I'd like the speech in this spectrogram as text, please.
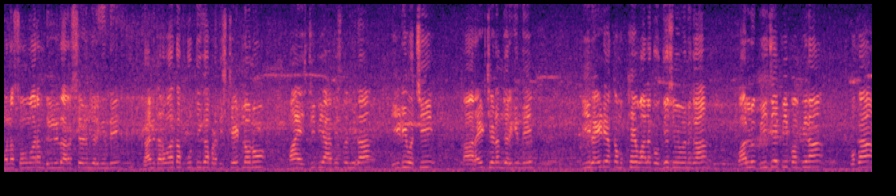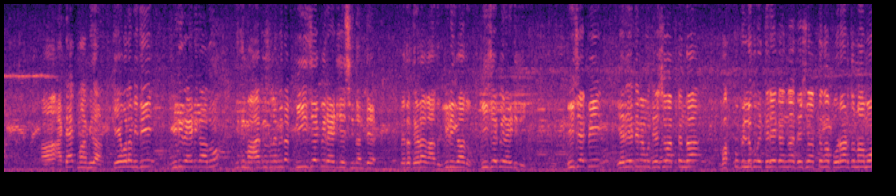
మొన్న సోమవారం ఢిల్లీలో అరెస్ట్ చేయడం జరిగింది. దాని తర్వాత పూర్తిగా ప్రతి స్టేట్లోనూ మా ఎస్డిపి ఆఫీసుల మీద ఈడీ వచ్చి రైడ్ చేయడం జరిగింది. ఈ రైడ్ యొక్క ముఖ్య వాళ్ళకు ఉద్దేశం ఏమనగా వాళ్ళు బీజేపీ పంపిన ఒక అటాక్ మా మీద. కేవలం ఇది ఈడీ రైడ్ కాదు ఇది మా ఆఫీసుల మీద బీజేపీ రైడ్ చేసింది అంతే. పెద్ద తేడా కాదు ఈడీ కాదు బీజేపీ రైడ్ ఇది. బీజేపీ ఏదైతే మేము దేశవ్యాప్తంగా వక్ఫ్ బిల్లుకు వ్యతిరేకంగా దేశవ్యాప్తంగా పోరాడుతున్నామో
